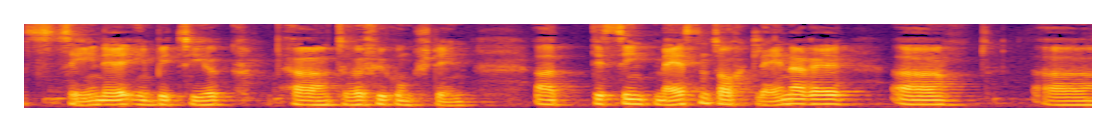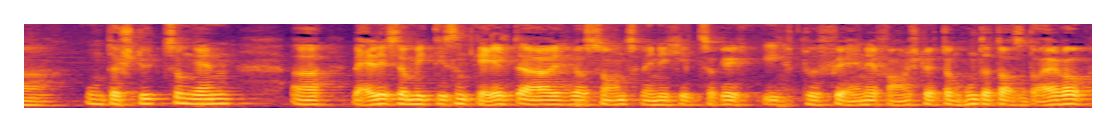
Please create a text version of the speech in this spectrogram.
Szene im Bezirk zur Verfügung stehen. Äh, das sind meistens auch kleinere äh, äh, Unterstützungen, weil es ja mit diesem Geld ja sonst, wenn ich jetzt sage, ich tue für eine Veranstaltung 100.000 Euro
